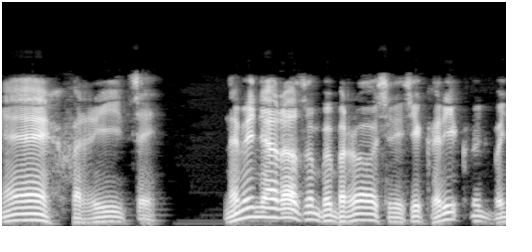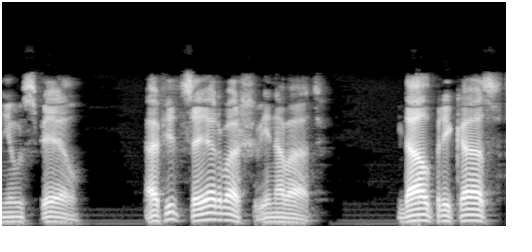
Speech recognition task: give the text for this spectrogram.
Эх, фрицы! На меня разом бы бросились и крикнуть бы не успел. Офицер ваш виноват. Дал приказ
